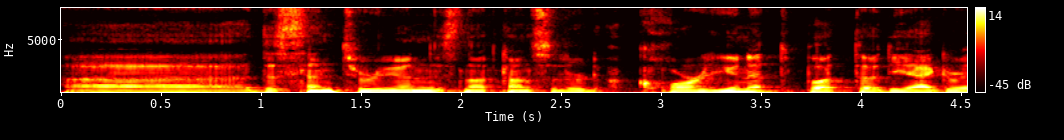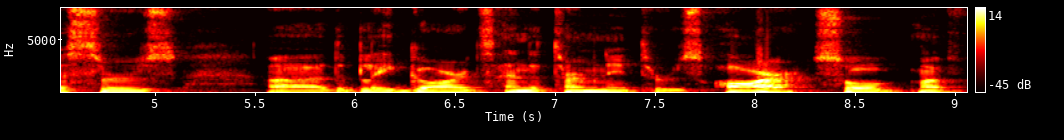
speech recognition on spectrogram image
Uh, the Centurion is not considered a core unit, but the aggressors uh, the Blade Guards and the Terminators are. So I've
